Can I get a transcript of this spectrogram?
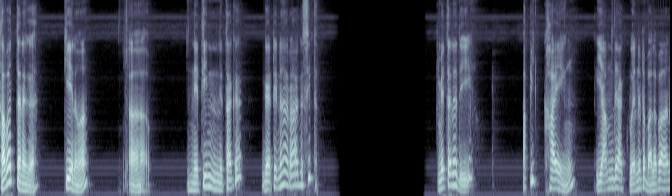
තවත් තැනක කියනවා නෙතින් නෙතක ගැටෙන රාග සිත. මෙතනදී අපි කයෙන් යම් දෙයක් වෙන්නට බලපාන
